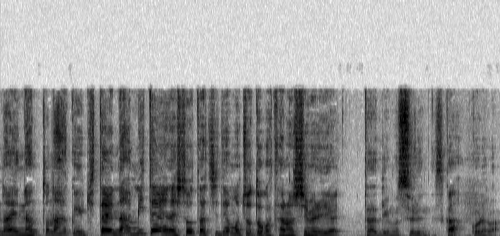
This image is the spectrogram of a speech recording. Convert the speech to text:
ないなんとなく行きたいなみたいな人たちでもちょっと楽しめるやったりもするんですか？これは。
